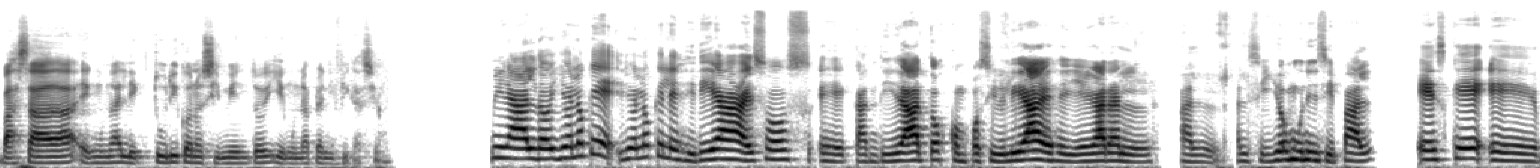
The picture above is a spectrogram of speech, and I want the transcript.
basada en una lectura y conocimiento y en una planificación. Mira, Aldo, yo lo que, yo lo que les diría a esos eh, candidatos con posibilidades de llegar al, sillón municipal es que eh,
